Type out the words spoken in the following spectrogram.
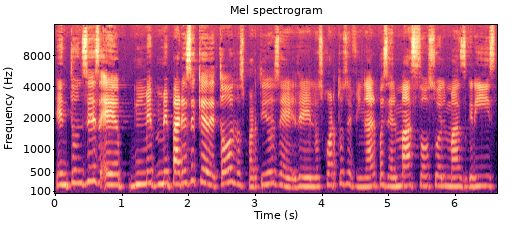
entonces, eh, me, parece que de todos los partidos de, los cuartos de final, pues el más soso, el más gris.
